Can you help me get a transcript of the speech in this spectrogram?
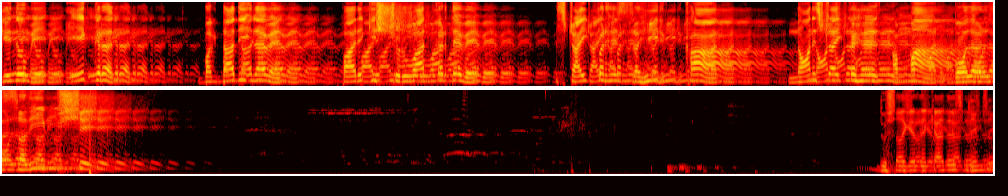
गेंदों में एक रन बगदादी 11 पारी की शुरुआत करते हुए स्ट्राइक पर है जहीर खान नॉन स्ट्राइक पे है अम्मार बॉलर सलीम शेख। दूसरा गेंद क्या दिया सलीम से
